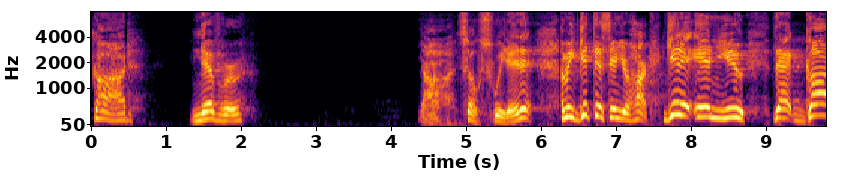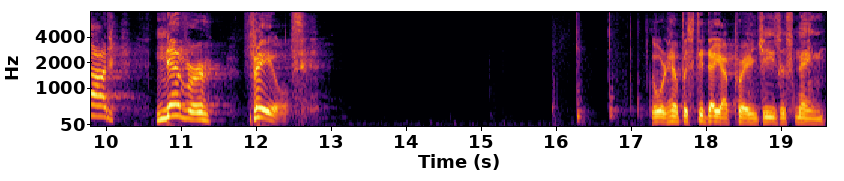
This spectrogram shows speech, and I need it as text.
God never. Ah, oh, so sweet, ain't it? I mean, get this in your heart. Get it in you that God never fails. Lord, help us today, I pray, in Jesus' name.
